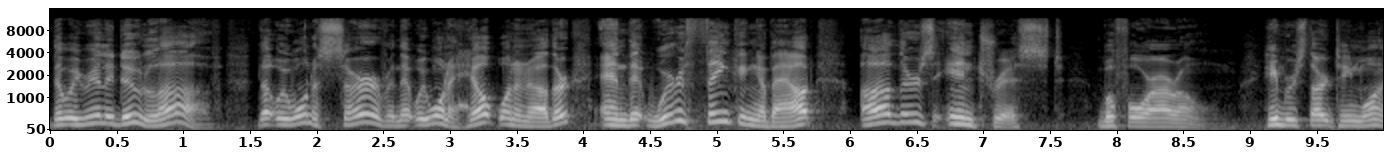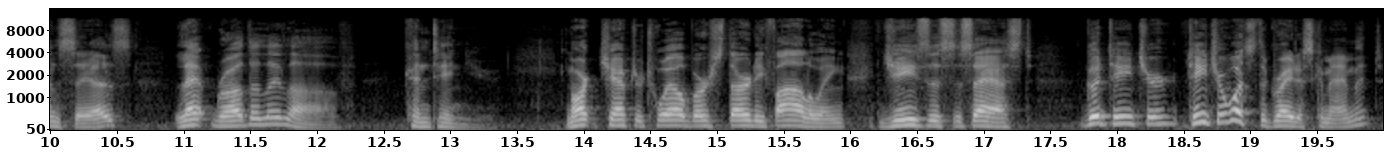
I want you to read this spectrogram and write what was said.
That we really do love, that we want to serve and that we want to help one another and that we're thinking about others' interest before our own. Hebrews 13.1 says, Let brotherly love continue. Mark chapter 12 verse 30 following, Jesus is asked, Good teacher, teacher, what's the greatest commandment?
